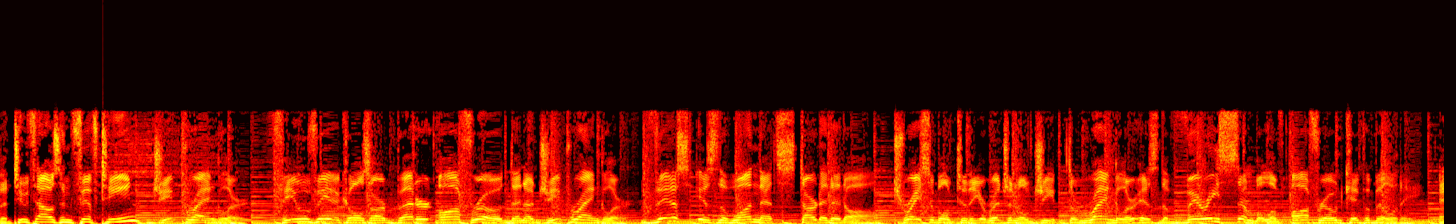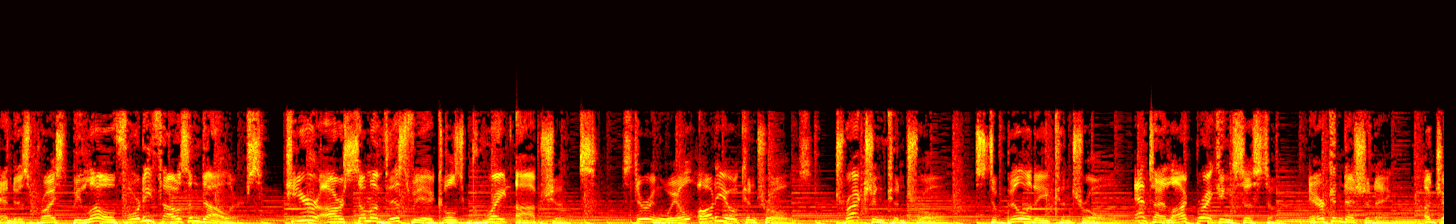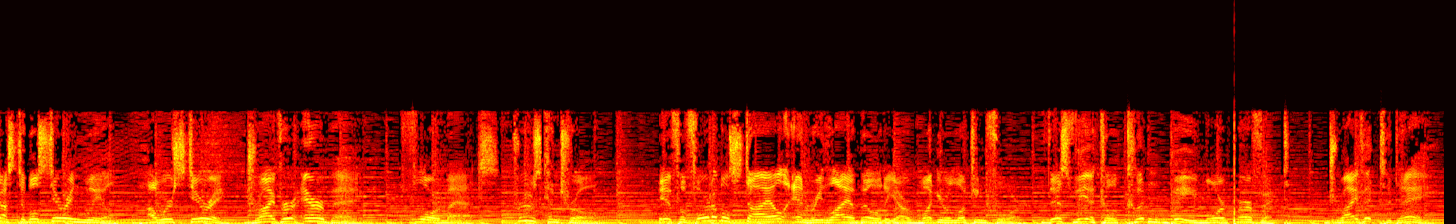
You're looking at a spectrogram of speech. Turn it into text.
The 2015 Jeep Wrangler. Few vehicles are better off road than a Jeep Wrangler. This is the one that started it all. Traceable to the original Jeep, the Wrangler is the very symbol of off road capability and is priced below $40,000. Here are some of this vehicle's great options steering wheel audio controls, traction control, stability control, anti lock braking system, air conditioning, adjustable steering wheel, power steering, driver airbag, floor mats, cruise control. If affordable style and reliability are what you're looking for, this vehicle couldn't be more perfect. Drive it today.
